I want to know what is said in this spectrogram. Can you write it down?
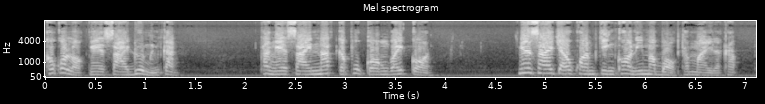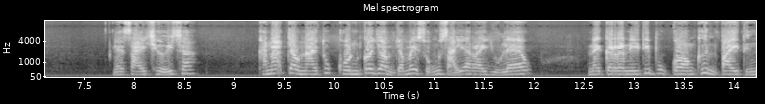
เขาก็หลอกแง่ทรายด้วยเหมือนกัน ถ้าแง่ทรายนัดกับผู้กองไว้ก่อน แง่ทรายจะเอาความจริงข้อนี้มาบอกทำไมล่ะครับ แง่ทรายเฉยซะคณะเจ้านายทุกคนก็ย่อมจะไม่สงสัยอะไรอยู่แล้ว ในกรณีที่ผู้กองขึ้นไปถึง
